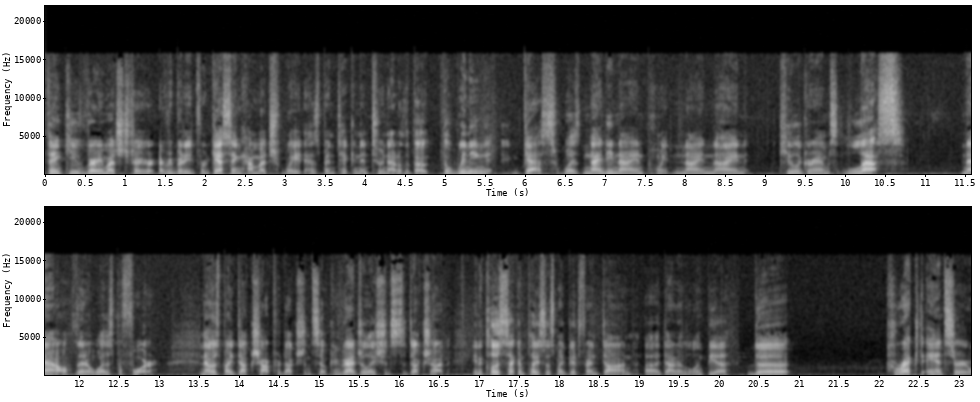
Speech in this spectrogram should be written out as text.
Thank you very much for everybody for guessing how much weight has been taken into and out of the boat. The winning guess was 99.99 kilograms less now than it was before. And that was by Duckshot Productions, so congratulations to Duckshot. In a close second place was my good friend Don uh, down in Olympia. The correct answer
